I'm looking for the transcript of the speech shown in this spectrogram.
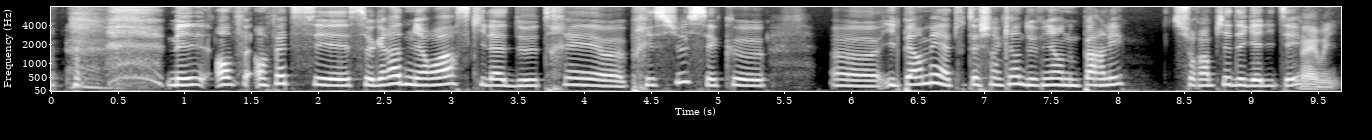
Mais en, fa- en fait, c'est ce grade miroir, ce qu'il a de très euh, précieux, c'est que euh, il permet à tout à chacun de venir nous parler sur un pied d'égalité. Ouais, oui.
